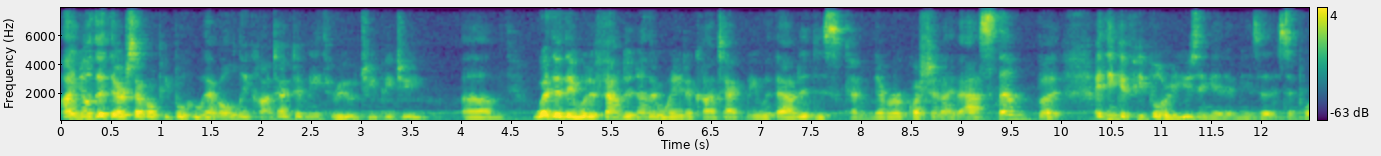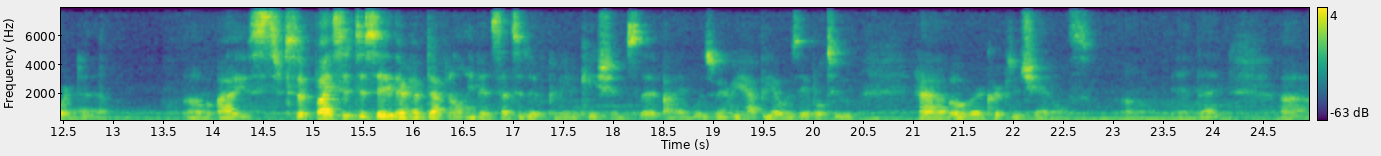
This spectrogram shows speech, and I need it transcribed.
I know that there are several people who have only contacted me through GPG. Um, whether they would have found another way to contact me without it is kind of never a question I've asked them, but I think if people are using it, it means that it's important to them. Um, I suffice it to say there have definitely been sensitive communications that I was very happy I was able to have over encrypted channels, um, and that uh,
